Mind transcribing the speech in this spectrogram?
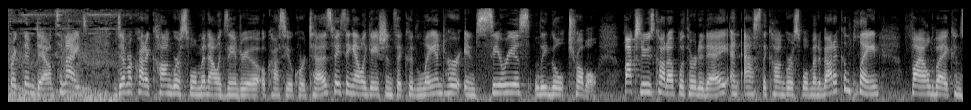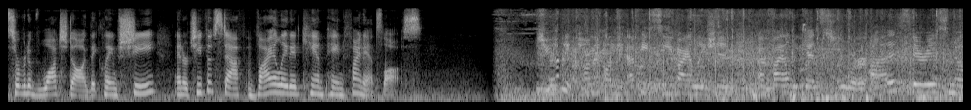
Break them down tonight. Democratic Congresswoman Alexandria Ocasio Cortez facing allegations that could land her in serious legal trouble. Fox News caught up with her today and asked the Congresswoman about a complaint filed by a conservative watchdog that claims she and her chief of staff violated campaign finance laws. Do you have any comment on the FEC violation uh, filed against your office? Uh, there is no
